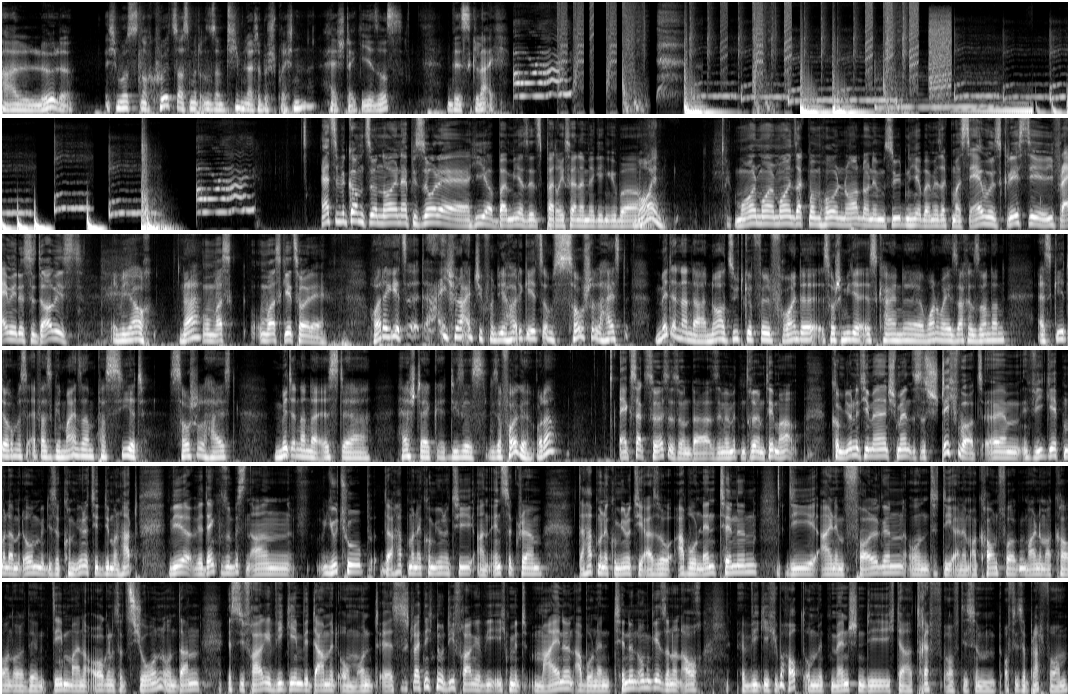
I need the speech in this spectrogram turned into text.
Hallöle. Ich muss noch kurz was mit unserem Teamleiter besprechen. Hashtag Jesus. Bis gleich. Herzlich willkommen zur neuen Episode. Hier bei mir sitzt Patrick Seiner mir gegenüber. Moin. Moin, moin, moin, sagt man im hohen Norden und im Süden hier. Bei mir sagt man Servus, Christi. Ich freue mich, dass du da bist. Ich mich auch. Na? Um was, um was geht's heute? Heute geht's, äh, eigentlich schöner Einstieg von dir. Heute geht's um Social, heißt Miteinander. Nord-Süd-Gipfel, Freunde. Social Media ist keine One-Way-Sache, sondern es geht darum, dass etwas gemeinsam passiert. Social heißt Miteinander ist der Hashtag dieses, dieser Folge, oder? Exakt so ist es und da sind wir mittendrin im Thema. Community Management ist das Stichwort. Ähm, wie geht man damit um, mit dieser Community, die man hat? Wir, wir denken so ein bisschen an YouTube, da hat man eine Community, an Instagram, da hat man eine Community, also Abonnentinnen, die einem folgen und die einem Account folgen, meinem Account oder dem, dem meiner Organisation. Und dann ist die Frage, wie gehen wir damit um? Und es ist vielleicht nicht nur die Frage, wie ich mit meinen Abonnentinnen umgehe, sondern auch, äh, wie gehe ich überhaupt um mit Menschen, die ich da treffe auf, diesem, auf dieser Plattform.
